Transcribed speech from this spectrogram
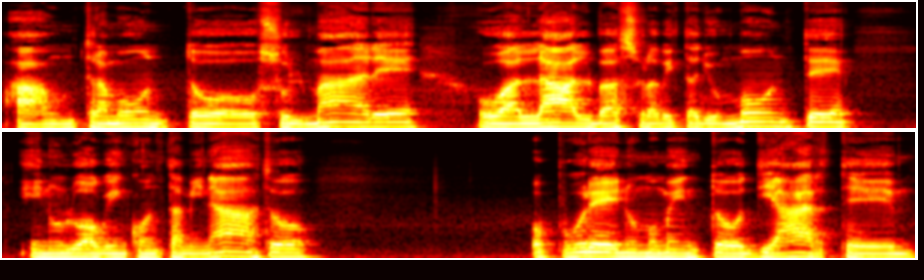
a un tramonto sul mare o all'alba sulla vetta di un monte, in un luogo incontaminato, oppure in un momento di arte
